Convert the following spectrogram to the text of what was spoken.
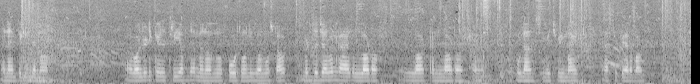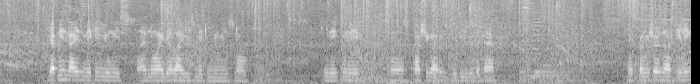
and I am picking them off. I've already killed three of them and almost fourth one is almost out but the German guy has a lot of lot and lot of uh, ulans which we might have to care about. Japanese guy is making yumis. I have no idea why he's making yumis now. He need to make uh, Ashigarus to deal with the cab the skirmishers are killing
